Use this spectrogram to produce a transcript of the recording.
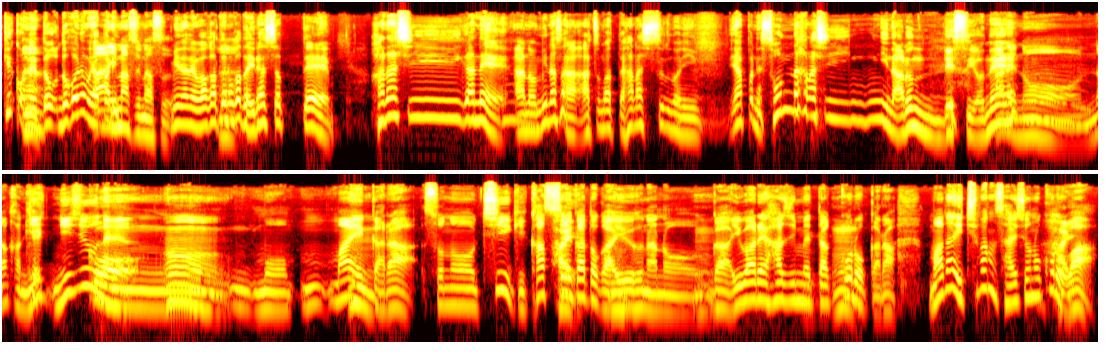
結構ねうん。どどこにもやっぱりあいますいます。みんなね若手の方いらっしゃって。話がね、あの皆さん集まって話するのにやっぱねそんな話になるんですよね。あれのなんかに結構。20年うんも前からその地域活性化とかいうふうなのが言われ始めた頃からまだ一番最初の頃は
